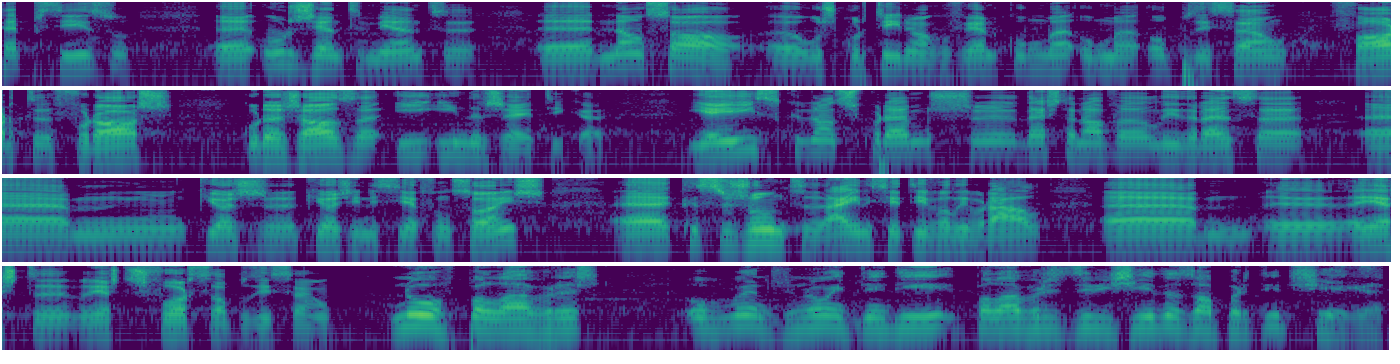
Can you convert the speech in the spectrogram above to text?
É preciso uh, urgentemente uh, não só uh, o escrutínio ao governo, como uma, uma, oposição forte, feroz, corajosa e energética. E é isso que nós esperamos desta nova liderança ehm, que, hoje, que hoje inicia funções, que se junte à iniciativa liberal, ehm, a este, a este esforço da oposição. Não houve palavras, ou pelo menos não entendi palavras dirigidas ao Partido Chega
